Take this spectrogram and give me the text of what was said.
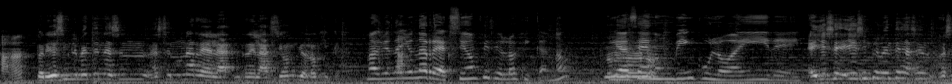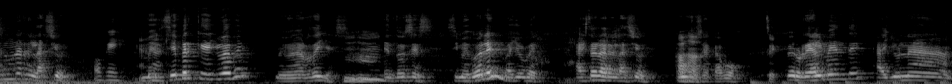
Ajá. pero ellos simplemente hacen, hacen una rela- relación biológica. Más bien hay una reacción fisiológica, ¿no? No, y no, hacen no. un vínculo ahí de. Ellos, ellos simplemente hacen, hacen una relación. Ok. Me- siempre que llueve, me duelen las rodillas. Ujú. Entonces, si me duelen, va a llover. Ahí está la relación. Punto, Ajá. se acabó. Sí. Pero realmente hay una,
